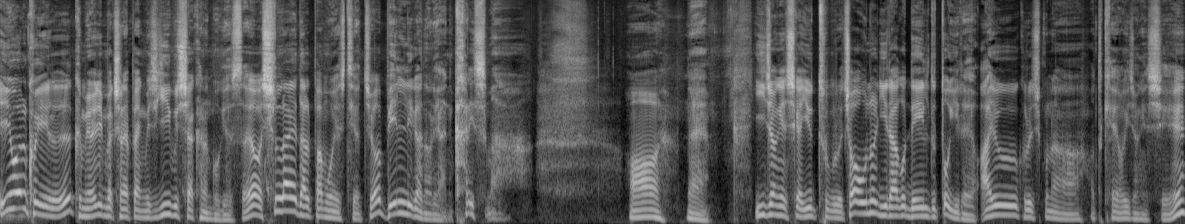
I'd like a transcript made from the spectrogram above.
2월 9일 금요일 인백션의 백뮤직 2부 시작하는 곡이었어요. 신라의 달밤 OST였죠. 빌리가 노래한 카리스마. 어, 네. 이정혜 씨가 유튜브로 저 오늘 일하고 내일도 또 일해요. 아유, 그러시구나. 어떡해요, 이정혜 씨.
